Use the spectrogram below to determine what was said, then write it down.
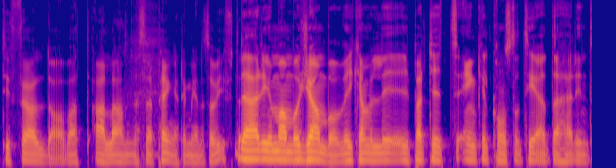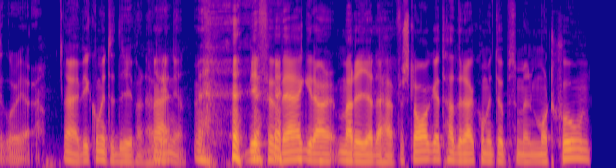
till följd av att alla använder sina pengar till medlemsavgifter. Det här är ju mambo jumbo. Vi kan väl i partiet enkelt konstatera att det här inte går att göra. Nej, vi kommer inte driva den här Nej. linjen. Vi förvägrar Maria det här förslaget. Hade det här kommit upp som en motion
